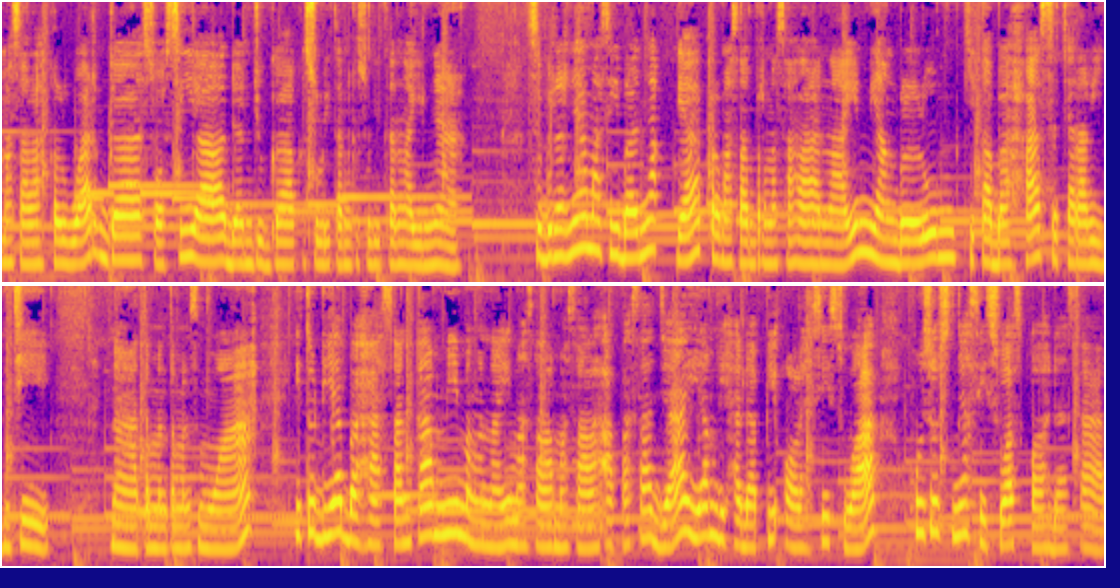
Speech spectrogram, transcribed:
masalah keluarga, sosial, dan juga kesulitan-kesulitan lainnya. Sebenarnya masih banyak ya permasalahan-permasalahan lain yang belum kita bahas secara rinci. Nah, teman-teman semua, itu dia bahasan kami mengenai masalah-masalah apa saja yang dihadapi oleh siswa, khususnya siswa sekolah dasar.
